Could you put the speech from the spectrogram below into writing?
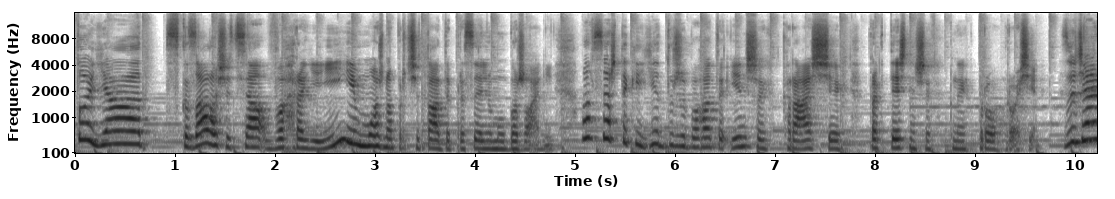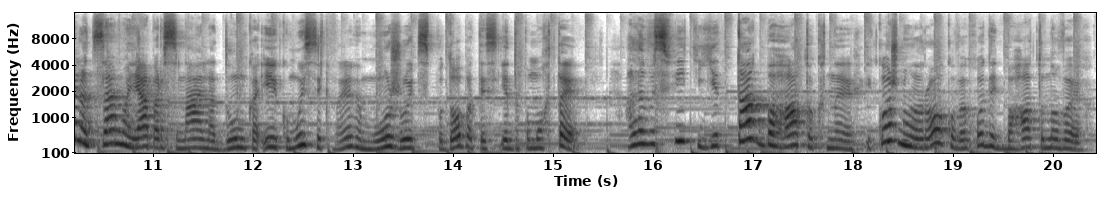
то я сказала, що ця виграє її можна прочитати при сильному бажанні. Але все ж таки є дуже багато інших кращих, практичніших книг про гроші. Звичайно, це моя персональна думка, і комусь ці книги можуть сподобатись і допомогти. Але в світі є так багато книг, і кожного року виходить багато нових.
